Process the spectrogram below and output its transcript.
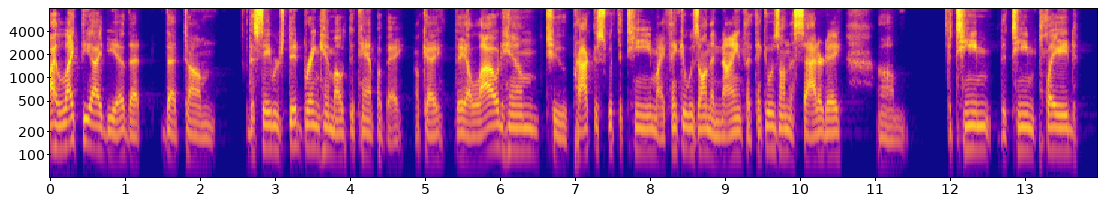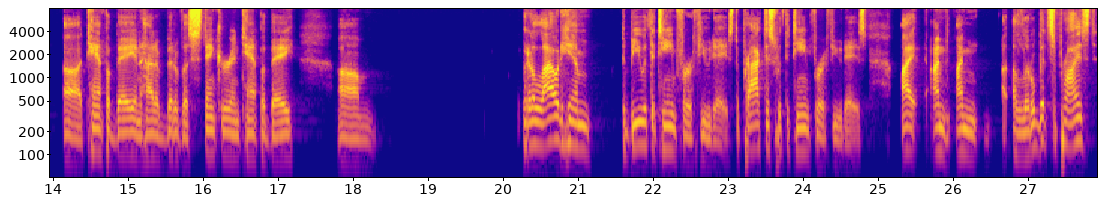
I like the idea that that um, the Sabres did bring him out to Tampa Bay. Okay. They allowed him to practice with the team. I think it was on the 9th. I think it was on the Saturday. Um, the team, the team played uh, Tampa Bay and had a bit of a stinker in Tampa Bay. Um, but it allowed him to be with the team for a few days, to practice with the team for a few days. I, I'm, I'm a little bit surprised.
